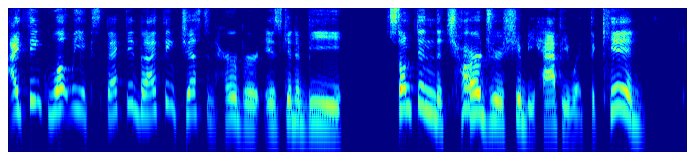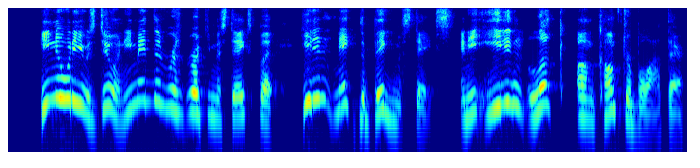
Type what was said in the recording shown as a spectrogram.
I think what we expected, but I think Justin Herbert is going to be something the Chargers should be happy with. The kid, he knew what he was doing. He made the r- rookie mistakes, but he didn't make the big mistakes, and he, he didn't look uncomfortable out there.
